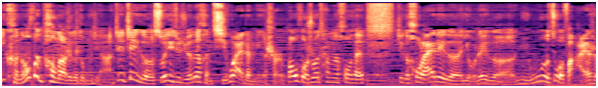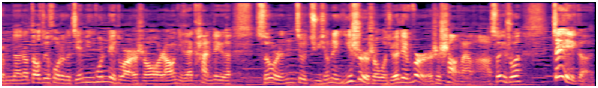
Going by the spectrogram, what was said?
你可能会碰到这个东西啊，这这个，所以就觉得很奇怪这么一个事儿。包括说他们后台，这个后来这个有这个女巫的做法呀什么的，那到最后这个结冥婚这段的时候，然后你再看这个所有人就举行这仪式的时候，我觉得这味儿是上来了啊。所以说，这个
